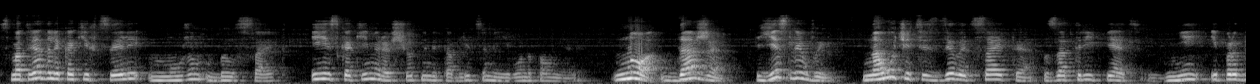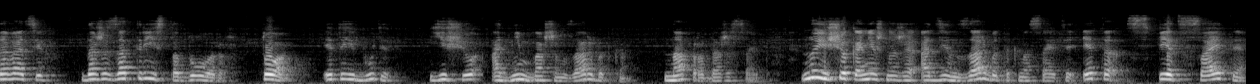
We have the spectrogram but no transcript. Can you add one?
Смотря для каких целей нужен был сайт и с какими расчетными таблицами его наполняли. Но даже если вы научитесь делать сайты за 3-5 дней и продавать их даже за 300 долларов, то это и будет еще одним вашим заработком на продаже сайтов. Ну и еще, конечно же, один заработок на сайте – это спецсайты,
